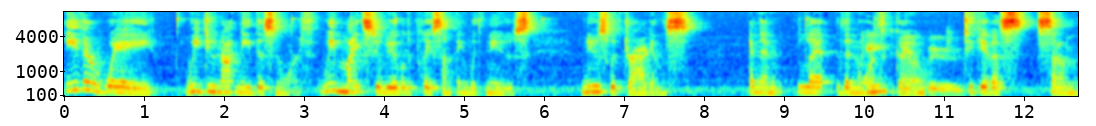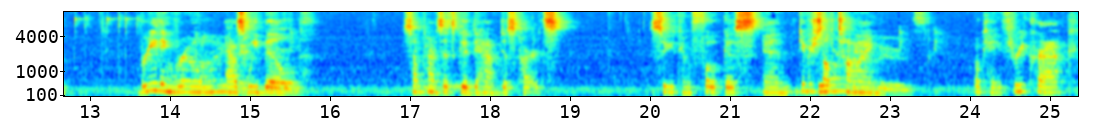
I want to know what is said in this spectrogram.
Either way, we do not need this north. We might still be able to play something with news. News with dragons. And then let the north go bamboos. to give us some breathing room as we build. Sometimes it's good to have discards so you can focus and give yourself Four time. bamboos. Okay, three crack.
